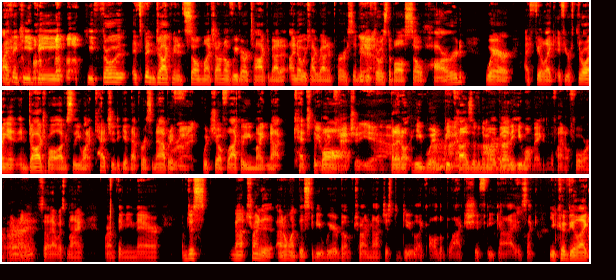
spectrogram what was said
I think he'd ball. be he throws. It's been documented so much. I don't know if we've ever talked about it. I know we've talked about it in person, but Yeah. he throws the ball so hard. Where I feel like if you're throwing it in dodgeball, obviously you want to catch it to get that person out. But if, right. with Joe Flacco, you might not catch the He ball. catch it, yeah. But I don't. He would All right. because of the All mobility. right. He won't make it to the final four. All right. So that was my where I'm thinking there. I'm just not trying to. I don't want this to be weird, but I'm trying not just to do like all the black shifty guys. Like you could be like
